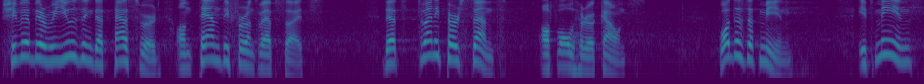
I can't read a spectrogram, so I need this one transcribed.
she will be reusing that password on 10 different websites. That's 20% of all her accounts. What does that mean? It means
